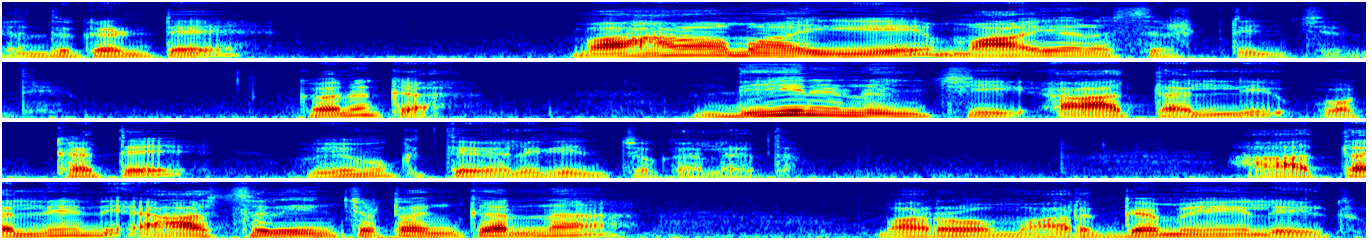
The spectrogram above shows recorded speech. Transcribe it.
ఎందుకంటే మహామాయే మాయను సృష్టించింది. కనుక దీని నుంచి ఆ తల్లి ఒక్కతే విముక్తి కలిగించగలదు. ఆ తల్లిని ఆశ్రయించటం కన్నా మరో మార్గమే లేదు.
